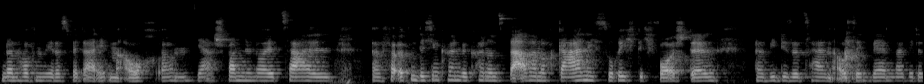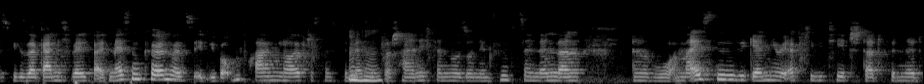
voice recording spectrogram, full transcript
Und dann hoffen wir, dass wir da eben auch ähm, ja, spannende neue Zahlen äh, veröffentlichen können. Wir können uns da aber noch gar nicht so richtig vorstellen, äh, wie diese Zahlen aussehen werden, weil wir das, wie gesagt, gar nicht weltweit messen können, weil es eben über Umfragen läuft. Das heißt, wir mhm. messen es wahrscheinlich dann nur so in den 15 Ländern, wo am meisten Veganuary-Aktivität stattfindet.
